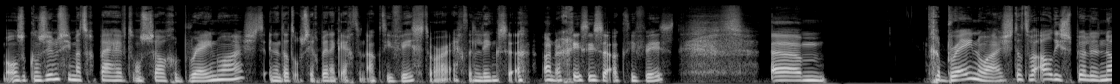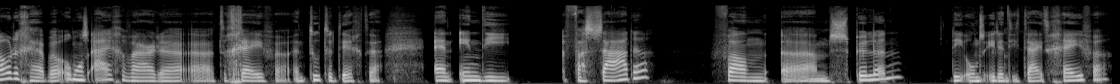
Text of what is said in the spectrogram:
Maar onze consumptiemaatschappij heeft ons zo gebrainwashed. En in dat opzicht ben ik echt een activist hoor. Echt een linkse, anarchistische activist. Um, gebrainwashed dat we al die spullen nodig hebben... om ons eigen waarde uh, te geven en toe te dichten. En in die façade van um, spullen die ons identiteit geven...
